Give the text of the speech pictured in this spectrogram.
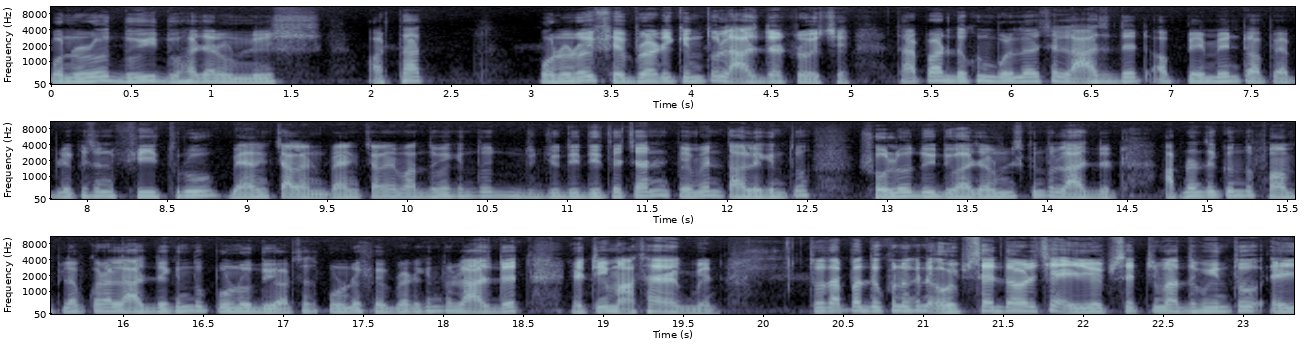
পনেরো দুই দু অর্থাৎ পনেরোই ফেব্রুয়ারি কিন্তু লাস্ট ডেট রয়েছে। তারপর দেখুন, বলে দেওয়া last date of payment of application fee through bank challan bank চালানের মাধ্যমে কিন্তু যদি দিতে চান পেমেন্ট তাহলে কিন্তু ষোলো দুই দু হাজার উনিশ কিন্তু লাস্ট ডেট আপনাদের কিন্তু ফর্ম ফিল আপ করার লাস্ট ডেট কিন্তু পনেরো দুই, অর্থাৎ পনেরোই ফেব্রুয়ারি কিন্তু লাস্ট ডেট এটি মাথায় রাখবেন। তো তারপর দেখুন এখানে ওয়েবসাইট দেওয়া রয়েছে। এই ওয়েবসাইটটির মাধ্যমে কিন্তু এই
